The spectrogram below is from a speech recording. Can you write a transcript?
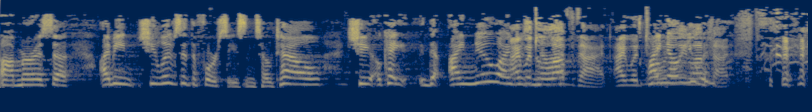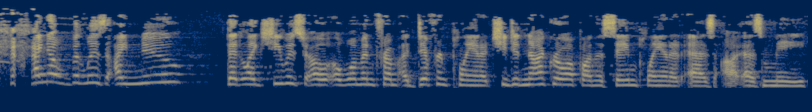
Uh, Marissa, I mean, she lives at the Four Seasons Hotel. She, okay, th- I knew I was I would not- love that. I would I know you love would. that. I know, but Liz, I knew that like she was a, a woman from a different planet. She did not grow up on the same planet as uh, as me,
